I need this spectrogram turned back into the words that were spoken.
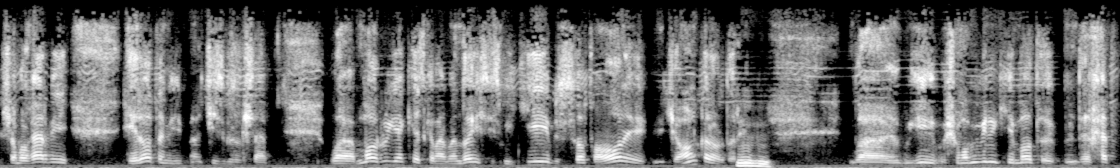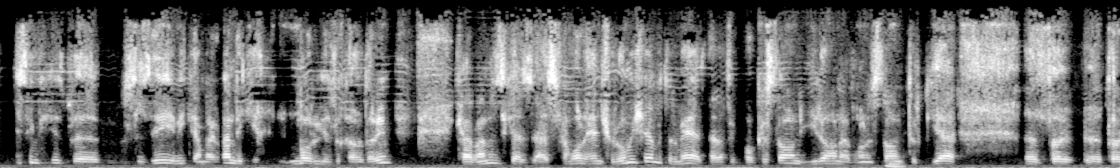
شمال غربی هرات هم چیز گذاشته. و ما روی یکی از کمربندهای سیسمیکی بسیار فعال جهان قرار داریم. و شما می‌بینید که ما در خط هستیم که سلسله یعنی کمربندی که ما روی ازو قرار داریم کمربندی که از, از شمال هند شروع میشه می‌تونه از طرف پاکستان ایران افغانستان ترکیه تا تا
